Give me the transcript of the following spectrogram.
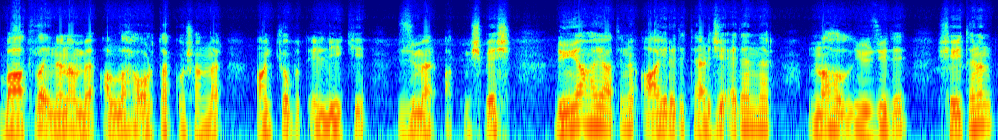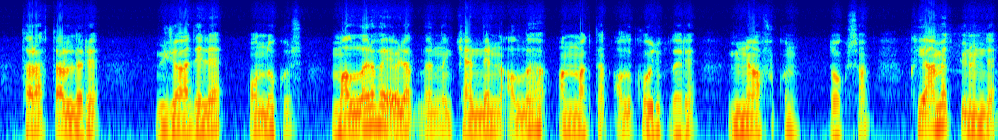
batıla inanan ve Allah'a ortak koşanlar Ankebut 52, Zümer 65, dünya hayatını ahirete tercih edenler Nahl 107, şeytanın taraftarları Mücadele 19, malları ve evlatlarının kendilerini Allah'ı anmaktan alıkoydukları Münafıkun 90, kıyamet gününde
